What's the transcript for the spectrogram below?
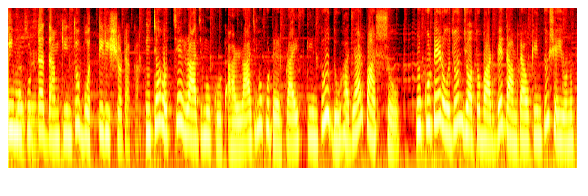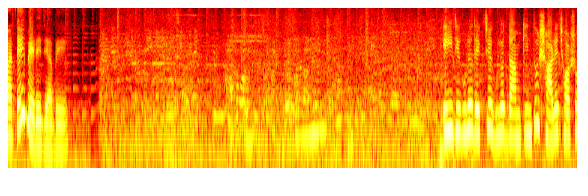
এই মুকুটটার দাম কিন্তু বত্রিশশো টাকা। এটা হচ্ছে রাজমুকুট আর রাজমুকুটের প্রাইস কিন্তু দু হাজার পাঁচশো। মুকুটের ওজন যত বাড়বে, দামটাও কিন্তু সেই অনুপাতেই বেড়ে যাবে। এই যেগুলো দেখছ, এগুলোর দাম কিন্তু সাড়ে ছশো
